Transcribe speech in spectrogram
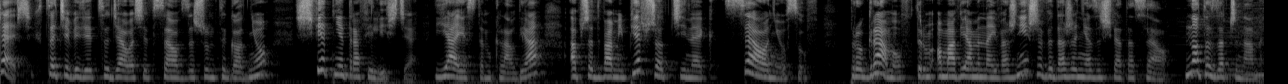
Cześć! Chcecie wiedzieć, co działo się w SEO w zeszłym tygodniu? Świetnie trafiliście. Ja jestem Klaudia, a przed Wami pierwszy odcinek SEO Newsów, programu, w którym omawiamy najważniejsze wydarzenia ze świata SEO. No to zaczynamy.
